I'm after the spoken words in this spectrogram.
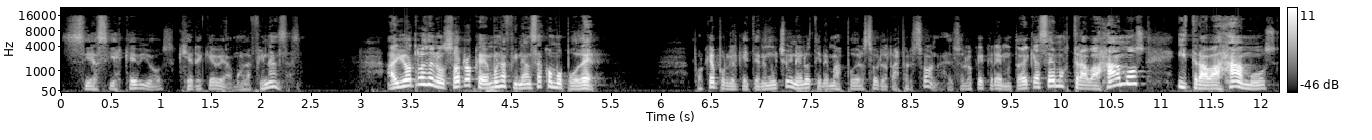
si así es que Dios quiere que veamos las finanzas. Hay otros de nosotros que vemos las finanzas como poder. ¿Por qué? Porque el que tiene mucho dinero tiene más poder sobre otras personas. Eso es lo que creemos. Entonces, ¿qué hacemos? Trabajamos y trabajamos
